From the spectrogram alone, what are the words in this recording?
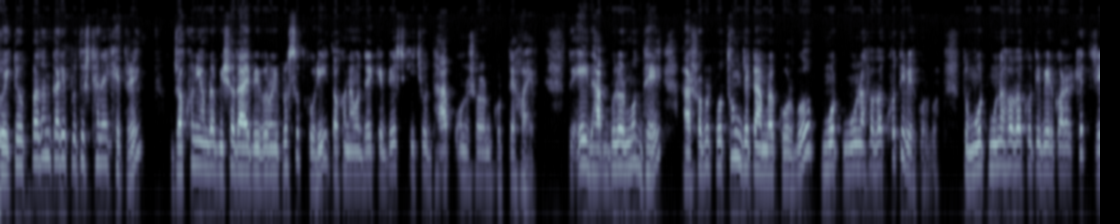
তো একটি উৎপাদনকারী প্রতিষ্ঠানের ক্ষেত্রে যখনই আমরা বিশদ আয় বিবরণী প্রস্তুত করি, তখন আমাদেরকে বেশ কিছু ধাপ অনুসরণ করতে হয়। তো এই ধাপগুলোর মধ্যে সর্বপ্রথম যেটা আমরা করব, মোট মুনাফা বা ক্ষতি বের করব। তো মোট মুনাফা বা ক্ষতি বের করার ক্ষেত্রে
